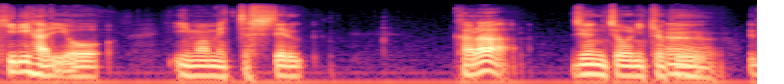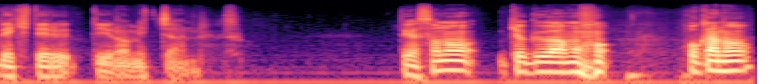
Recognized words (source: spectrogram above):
切り張りを今めっちゃしてるから順調に曲できてるっていうのはめっちゃある、てかその曲はもう他の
